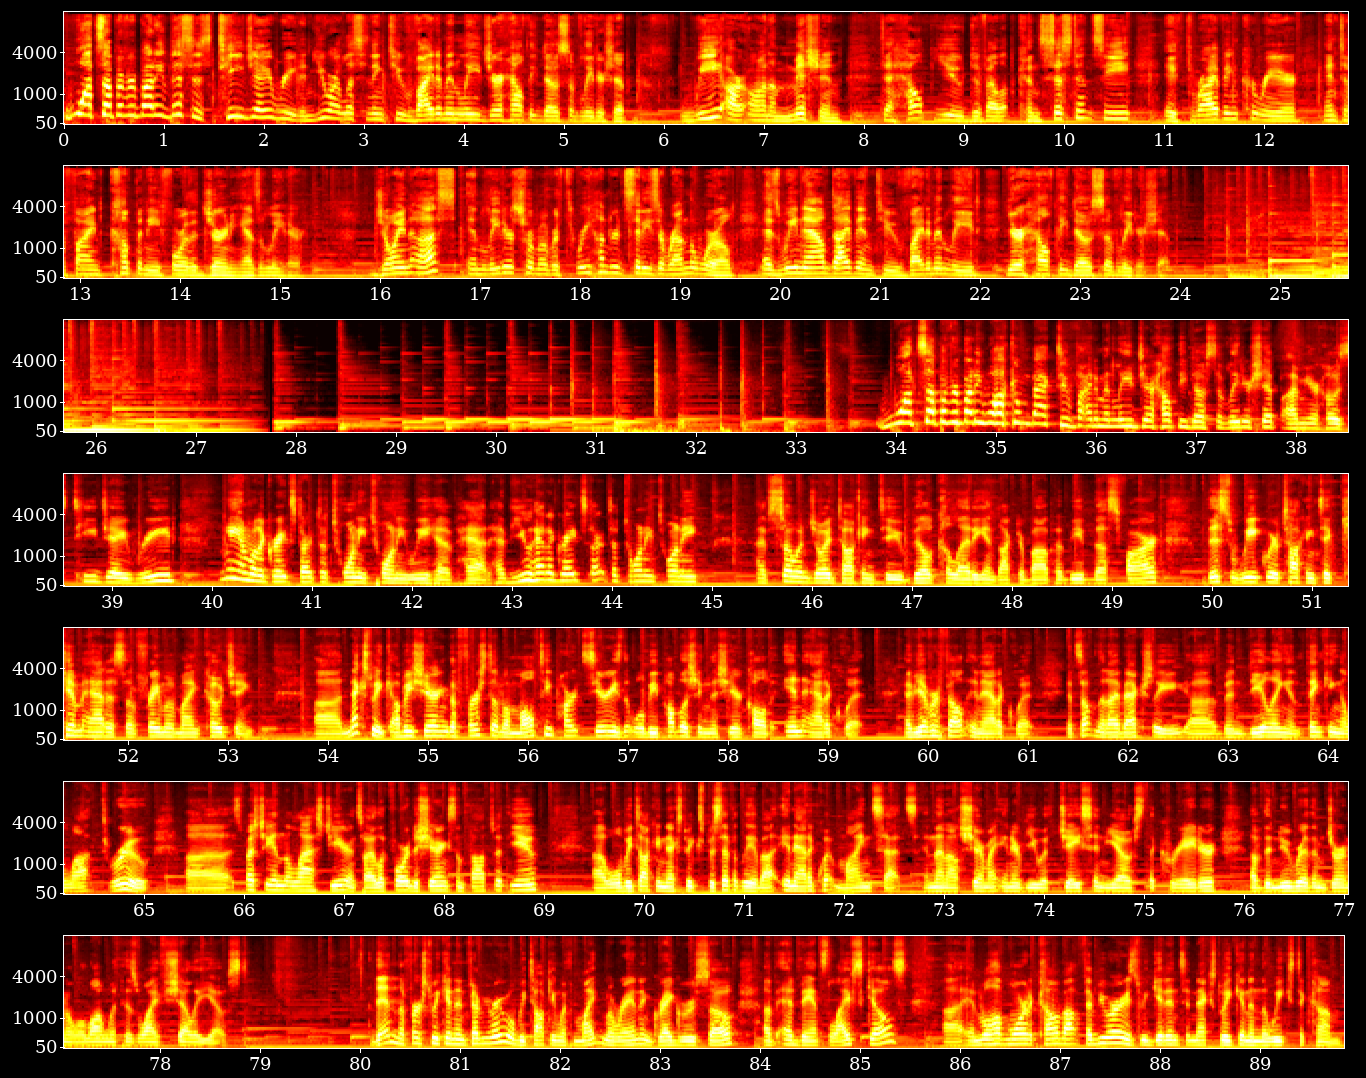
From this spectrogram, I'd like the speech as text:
What's up, everybody? This is TJ Reed, and you are listening to Vitamin Lead, your healthy dose of leadership. We are on a mission to help you develop consistency, a thriving career, and to find company for the journey as a leader. Join us and leaders from over 300 cities around the world as we now dive into Vitamin Lead, your healthy dose of leadership. What's up, everybody? Welcome back to Vitamin Lead, your healthy dose of leadership. I'm your host, TJ Reed. Man, what a great start to 2020 we have had. Have you had a great start to 2020? I've so enjoyed talking to Bill Coletti and Dr. Bob Habib thus far. This week, we're talking to Kim Ades of Frame of Mind Coaching. Uh, next week, I'll be sharing the first of a multi part series that we'll be publishing this year called Inadequate. Have you ever felt inadequate? It's something that I've actually uh, been dealing and thinking a lot through, uh, especially in the last year. And so I look forward to sharing some thoughts with you. Uh, we'll be talking next week specifically about inadequate mindsets, and then I'll share my interview with Jason Yost, the creator of the New Rhythm Journal, along with his wife, Shelly Yost. Then, the first weekend in February, we'll be talking with Mike Moran and Greg Rousseau of Advanced Life Skills. Uh, and we'll have more to come about February as we get into next weekend and the weeks to come.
